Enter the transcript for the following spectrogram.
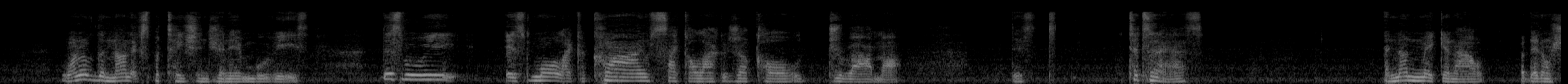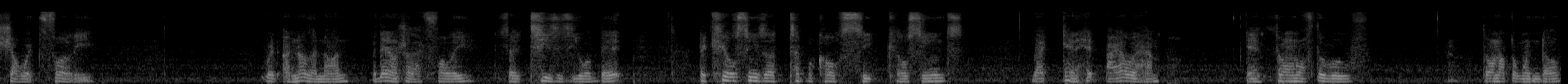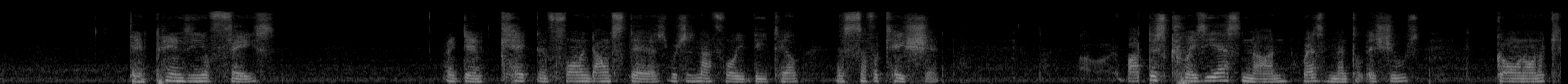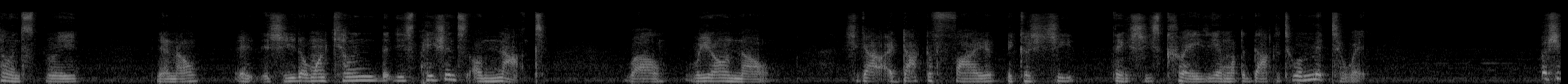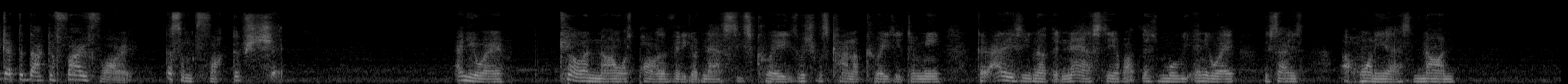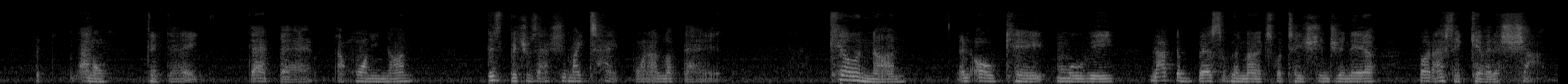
one of the nunsploitation genre movies. This movie is more like a crime psychological drama. This tits and ass, a nun making out, but they don't show it fully. With another nun, but they don't show that fully, so it teases you a bit. The kill scenes are typical kill scenes like getting hit by a lamp, getting thrown off the roof, thrown out the window, getting pins in your face, and getting kicked and falling downstairs, which is not fully detailed, and suffocation. About this crazy ass nun who has mental issues, going on a killing spree, you know, is she the one killing these patients or not? Well, we don't know. She got a doctor fired because she thinks she's crazy and want the doctor to admit to it. But she got the doctor fired for it. That's some fucked up shit. Anyway, Killer Nun was part of the video Nasties craze, which was kind of crazy to me, because I didn't see nothing nasty about this movie anyway, besides a horny-ass nun. But I don't think that ain't that bad, a horny nun. This bitch was actually my type when I looked at it. Killer Nun, an okay movie. Not the best of the nunsploitation genre, but I say give it a shot.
